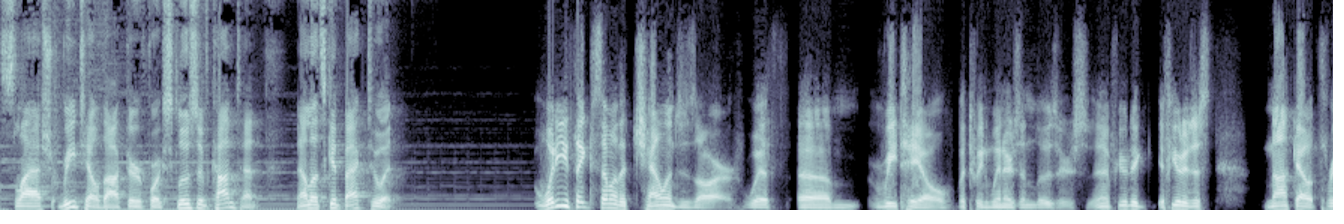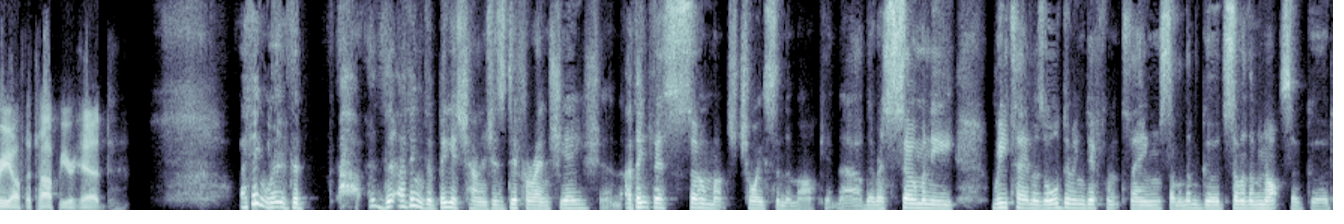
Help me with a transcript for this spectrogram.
slash retail doctor for exclusive content. Now let's get back to it. What do you think some of the challenges are with um, retail between winners and losers? If you were to if you were to just knock out three off the top of your head, I think the I think the biggest challenge is differentiation. I think there's so much choice in the market now. There are so many retailers all doing different things, some of them good, some of them not so good.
